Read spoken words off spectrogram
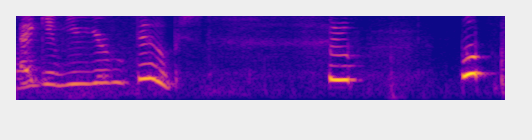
I give you your boobs. Boop. Boop.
